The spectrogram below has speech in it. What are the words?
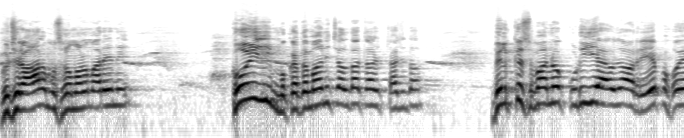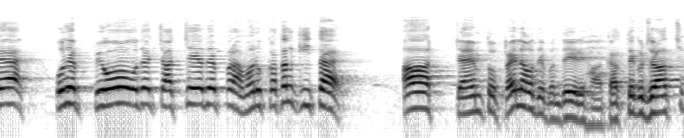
ਗੁਜਰਾਤ ਮੁਸਲਮਾਨ ਮਾਰੇ ਨੇ। ਕੋਈ ਮੁਕੱਦਮਾ ਨਹੀਂ ਚੱਲਦਾ ਚੱਜ ਚੱਜ ਦਾ। ਬਿਲਕਿਸ ਬਾਨੋ ਕੁੜੀ ਹੈ, ਉਹਦਾ ਰੇਪ ਹੋਇਆ ਉਹਦੇ ਪਿਓ, ਉਹਦੇ ਚਾਚੇ, ਉਹਦੇ ਭਰਾਵਾਂ ਨੂੰ ਕਤਲ ਕੀਤਾ ਆ ਟਾਈਮ ਤੋਂ ਪਹਿਲਾਂ ਉਹਦੇ ਬੰਦੇ ਰਿਹਾ ਕਰਤੇ ਗੁਜਰਾਤ 'ਚ।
